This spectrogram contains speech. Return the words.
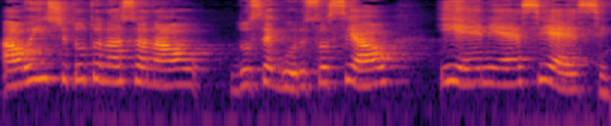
ao Instituto Nacional do Seguro Social, INSS.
